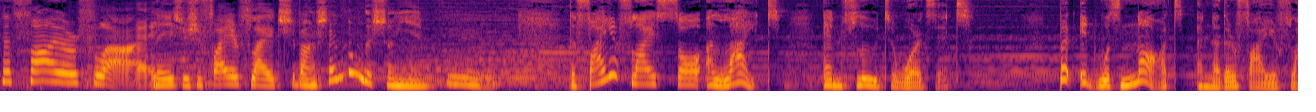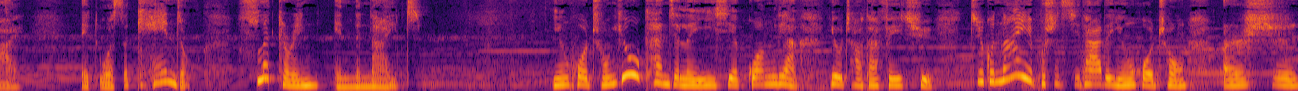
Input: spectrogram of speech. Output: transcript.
The firefly。那也许是 firefly 翅膀扇动的声音。嗯 The firefly saw a light and flew towards it. But it was not another firefly. It was a candle flickering in the night. 萤火虫又看见了一些光亮，又朝它飞去。结果那也不是其他的萤火虫，而是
